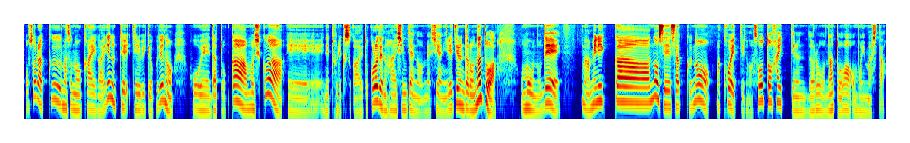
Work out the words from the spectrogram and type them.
おそらく、まあ、その海外でのテレビ局での放映だとかもしくは、えー、ネットフリックスとかああいうところでの配信みたいなのを視野に入れてるんだろうなとは思うので、まあ、アメリカの制作の声っていうのが相当入ってるんだろうなとは思いました。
